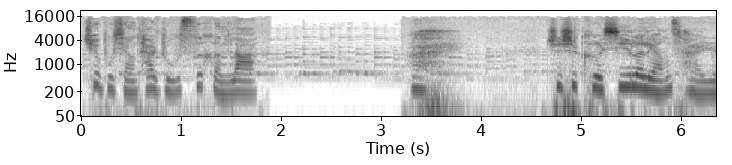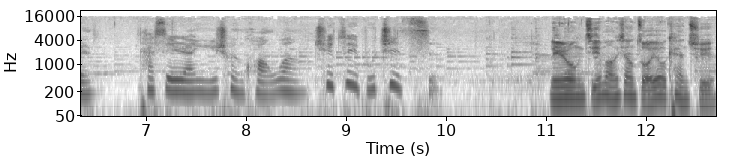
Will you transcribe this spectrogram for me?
却不想她如此狠辣。唉。只是可惜了梁才人，他虽然愚蠢狂妄，却罪不至此。林荣急忙向左右看去，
